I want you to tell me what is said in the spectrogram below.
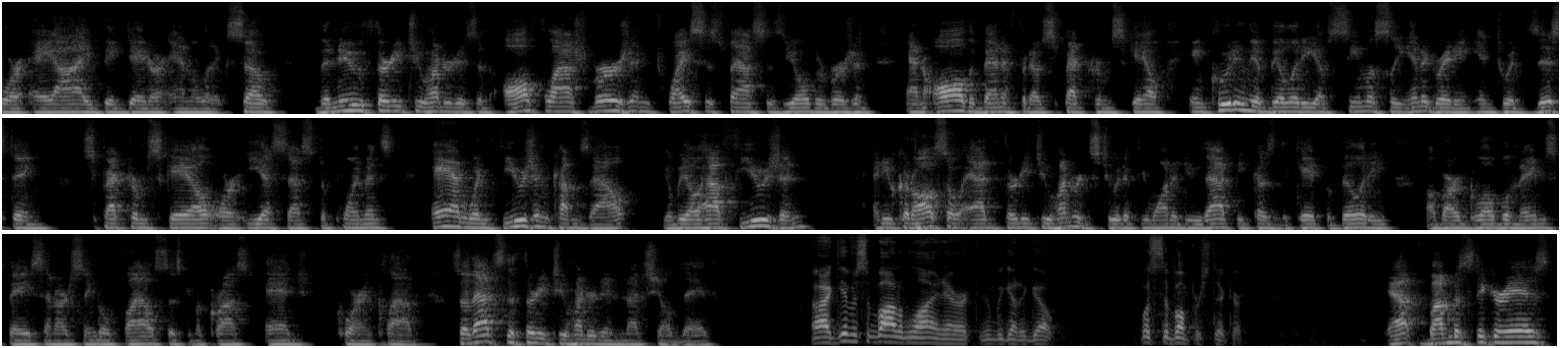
for AI, big data, analytics. So the new 3200 is an all flash version, twice as fast as the older version, and all the benefit of spectrum scale, including the ability of seamlessly integrating into existing spectrum scale or ESS deployments. And when Fusion comes out, you'll be able to have Fusion and you could also add 3200s to it if you want to do that because of the capability of our global namespace and our single file system across edge, core, and cloud. So that's the 3200 in a nutshell, Dave. All right, give us the bottom line, Eric, and then we got to go. What's the bumper sticker? Yeah, bumper sticker is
